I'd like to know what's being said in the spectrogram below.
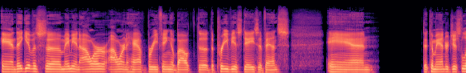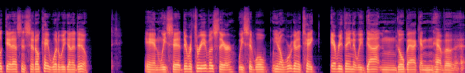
and they give us uh, maybe an hour, hour and a half briefing about the the previous day's events, and the commander just looked at us and said, "Okay, what are we going to do?" And we said there were three of us there. We said, "Well, you know, we're going to take everything that we've got and go back and have a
